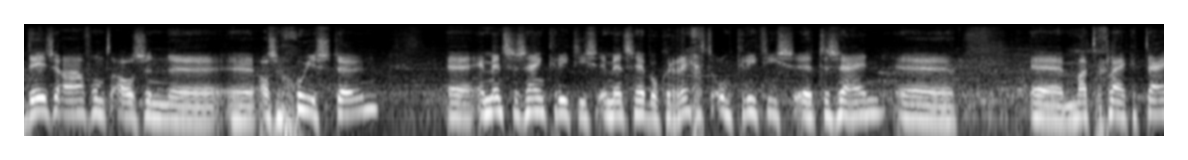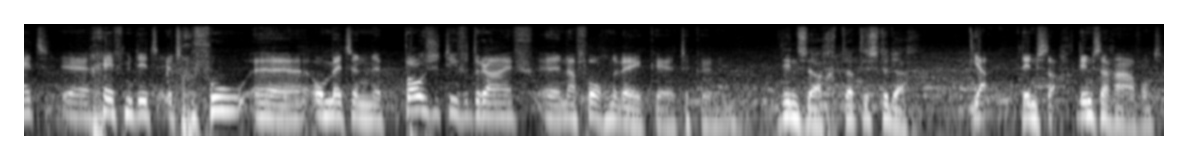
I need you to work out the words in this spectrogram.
deze avond als een, als een goede steun. Eh, en mensen zijn kritisch en mensen hebben ook recht om kritisch eh, te zijn. Eh, eh, maar tegelijkertijd eh, geeft me dit het gevoel eh, om met een positieve drive eh, naar volgende week eh, te kunnen. Dinsdag, dat is de dag. Ja, dinsdag, dinsdagavond.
